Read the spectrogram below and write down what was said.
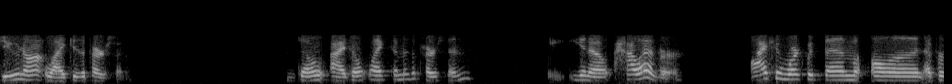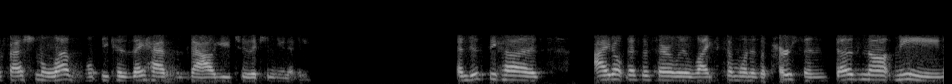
do not like as a person. Don't I don't like them as a person. You know, however, I can work with them on a professional level because they have value to the community. And just because I don't necessarily like someone as a person does not mean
